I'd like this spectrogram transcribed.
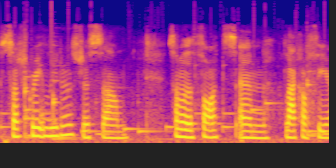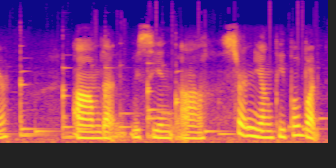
such great leaders, just um, some of the thoughts and lack of fear um, that we see in uh, certain young people. But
